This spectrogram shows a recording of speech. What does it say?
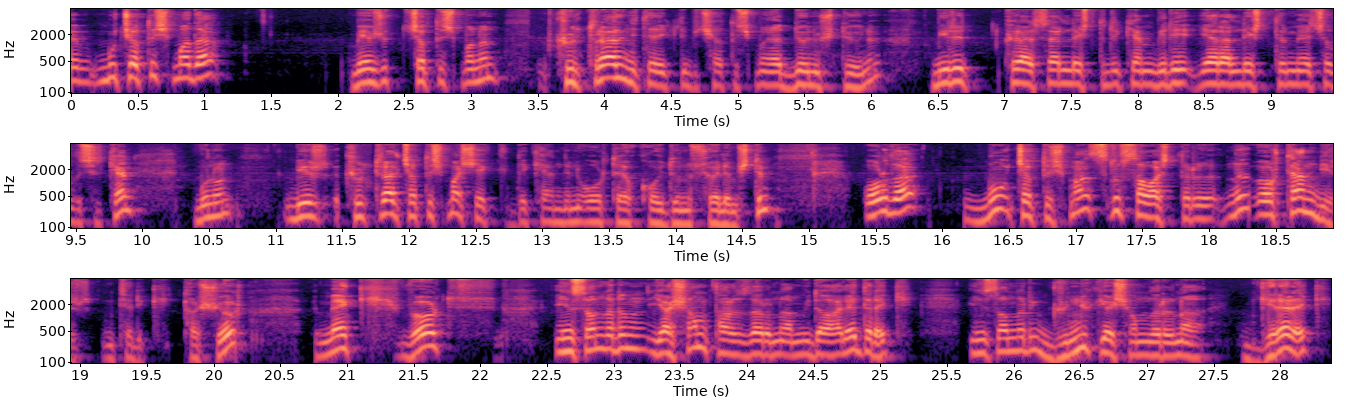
e, bu çatışmada mevcut çatışmanın kültürel nitelikli bir çatışmaya dönüştüğünü, biri küreselleştirirken, biri yerelleştirmeye çalışırken bunun bir kültürel çatışma şeklinde kendini ortaya koyduğunu söylemiştim. Orada bu çatışma sınıf savaşlarını örten bir nitelik taşıyor. MacWord insanların yaşam tarzlarına müdahale ederek, insanların günlük yaşamlarına girerek,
